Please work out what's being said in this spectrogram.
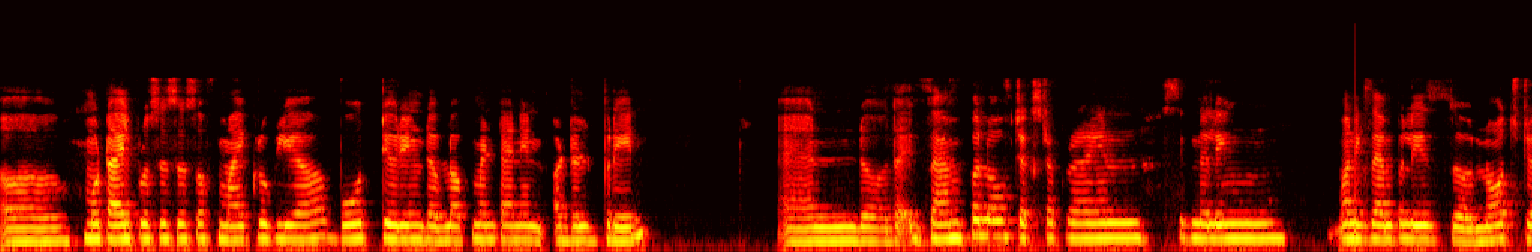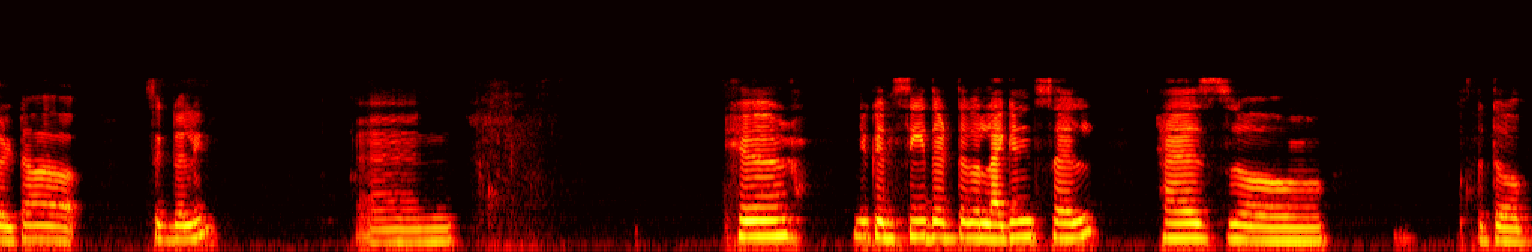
uh, motile processes of microglia, both during development and in adult brain and uh, the example of juxtacrine signaling one example is uh, notch delta signaling. And here you can see that the ligand cell has uh, the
